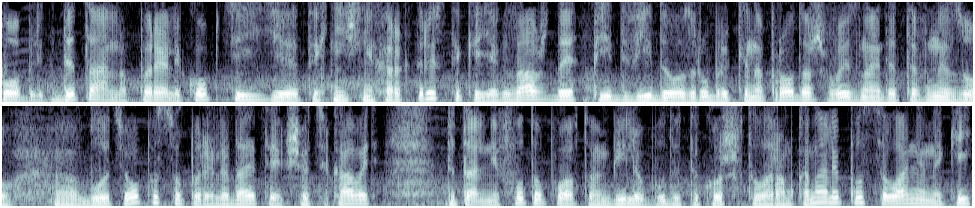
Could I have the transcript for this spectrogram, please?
облік. Детально перелік опцій, е, технічні характеристики, як завжди, під відео з рубрики на продаж ви знайдете внизу е, в блоці опису. Переглядайте, якщо цікавить. Детальні фото по автомобілю будуть також в телеграм-каналі, посилання на який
